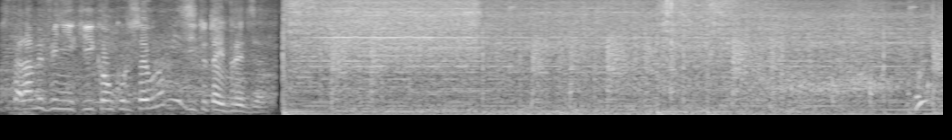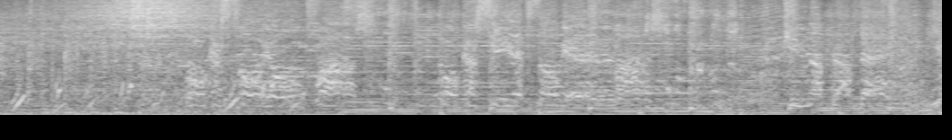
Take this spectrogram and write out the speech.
Ustalamy wyniki konkursu Eurowizji tutaj w Rydze. Pokaż swoją twarz. Pokaż ile w sobie masz. Kim naprawdę jesteś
